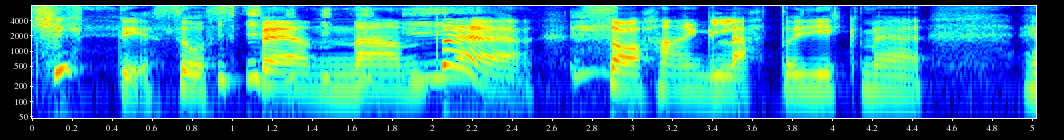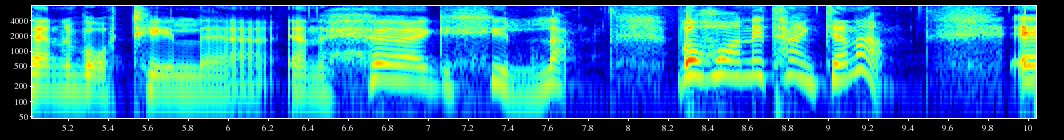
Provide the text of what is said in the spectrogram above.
Kitty, så spännande! sa han glatt och gick med henne bort till eh, en hög hylla. Vad har ni i tankarna? Eh,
